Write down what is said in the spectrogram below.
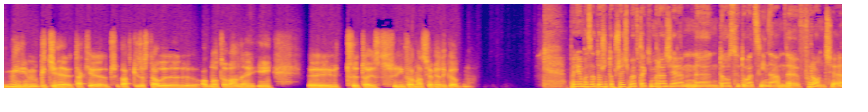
nie wiem, gdzie takie przypadki zostały odnotowane i Y, czy to jest informacja wiarygodna. Panie ambasadorze, to przejdźmy w takim razie e, do sytuacji na e, froncie.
